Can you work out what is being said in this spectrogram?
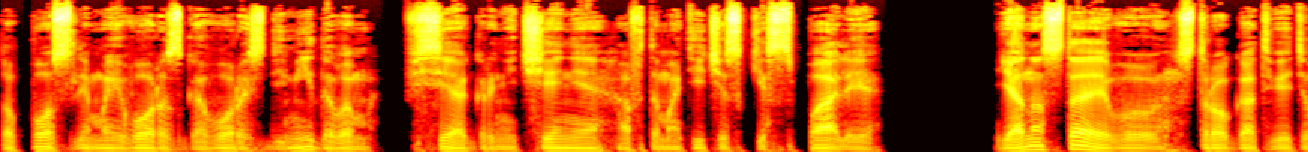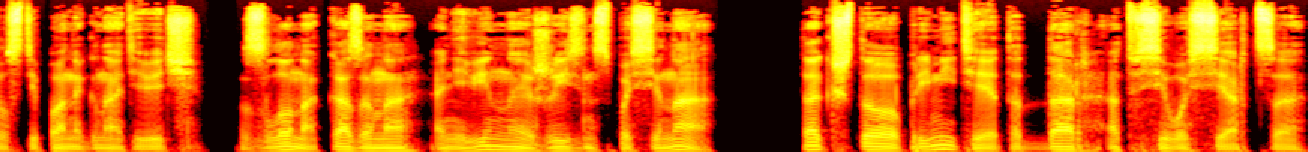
то после моего разговора с Демидовым все ограничения автоматически спали. «Я настаиваю», — строго ответил Степан Игнатьевич. «Зло наказано, а невинная жизнь спасена. Так что примите этот дар от всего сердца.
